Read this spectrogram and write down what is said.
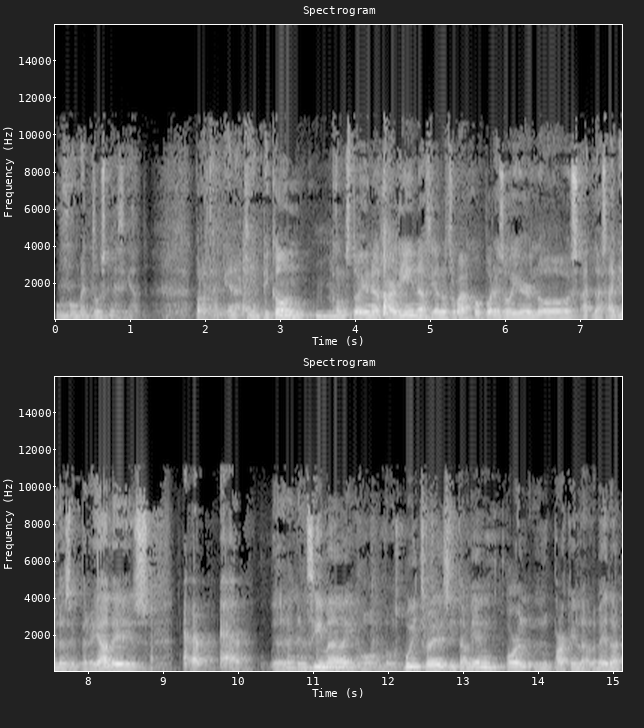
un momento especial. Pero también aquí en Picón, cuando estoy en el jardín haciendo trabajo, puedes oír los, las águilas imperiales eh, encima, y, o los buitres, y también por el, el parque La Alameda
